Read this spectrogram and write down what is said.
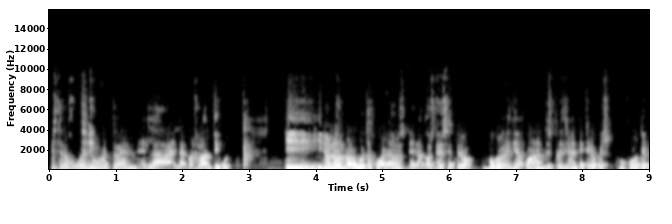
Este lo jugué en su momento en, en la, en la consola antigua. Y, y no, no, no he vuelto a jugar a la, de la 2DS, pero un poco lo que decía Juan antes, precisamente creo que es un juego que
